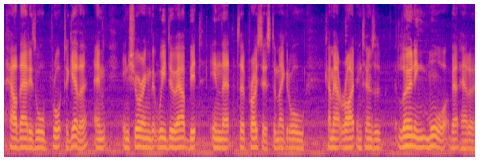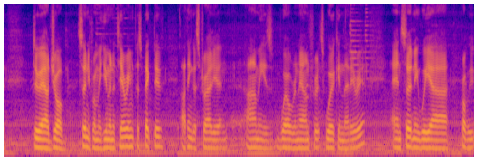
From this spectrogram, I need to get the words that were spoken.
how that is all brought together and ensuring that we do our bit in that uh, process to make it all come out right in terms of learning more about how to do our job. Certainly from a humanitarian perspective, I think Australian Army is well renowned for its work in that area and certainly we are probably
